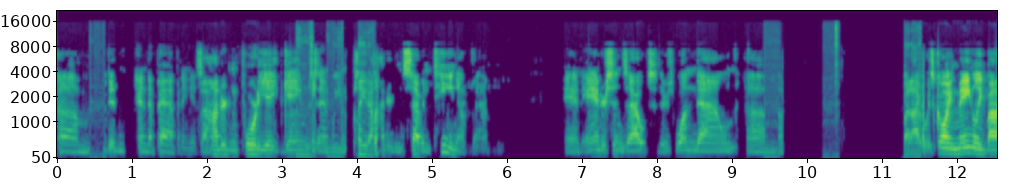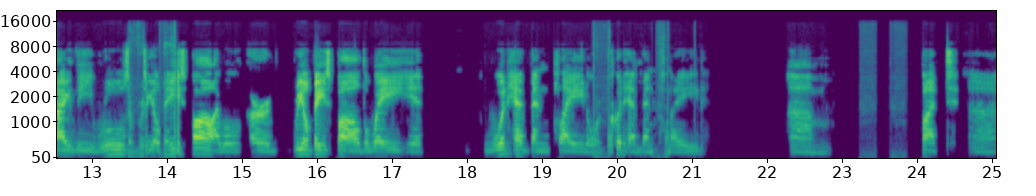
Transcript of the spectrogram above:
um, didn't end up happening. It's 148 games, and we played 117 of them. And Anderson's out, so there's one down. Um, but I was going mainly by the rules of real baseball. I will, or real baseball, the way it would have been played or could have been played. Um, but uh,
